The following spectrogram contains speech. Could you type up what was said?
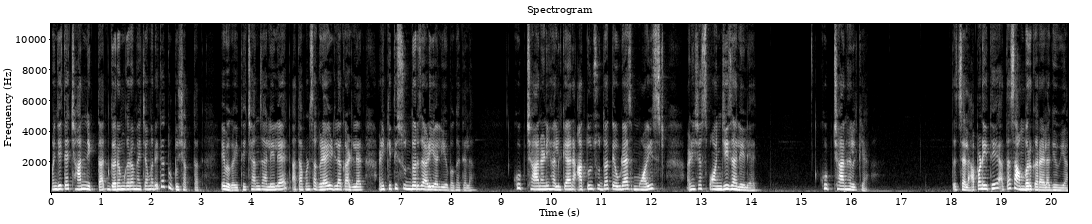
म्हणजे त्या छान निघतात. गरम गरम ह्याच्यामध्ये त्या तुटू शकतात. हे बघा इथे छान झालेल्या आहेत. आता आपण सगळ्या इडल्या काढल्यात. आणि किती सुंदर जाळी आली आहे बघा त्याला. खूप छान आणि हलक्या आणि आतूनसुद्धा तेवढ्याच मॉइस्ट आणि अशा स्पॉन्जी झालेल्या आहेत. खूप छान हलक्या. तर चला आपण इथे आता सांबर करायला घेऊया.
